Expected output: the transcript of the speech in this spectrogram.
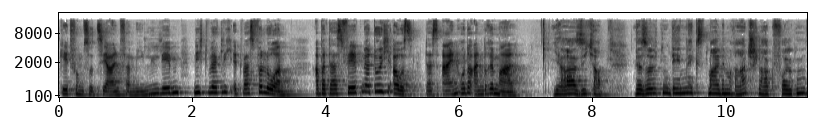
geht vom sozialen Familienleben nicht wirklich etwas verloren. Aber das fehlt mir durchaus das ein oder andere Mal. Ja, sicher. Wir sollten demnächst mal dem Ratschlag folgen,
